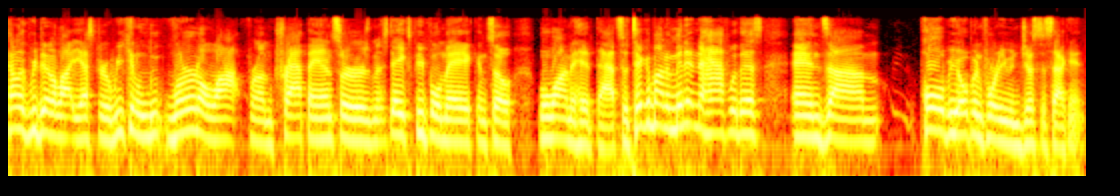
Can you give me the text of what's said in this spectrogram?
kind of like we did a lot yesterday, we can learn a lot from trap answers, mistakes people make, and so we'll want to hit that. So take about a minute and a half with this, and um, poll will be open for you in just a second.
